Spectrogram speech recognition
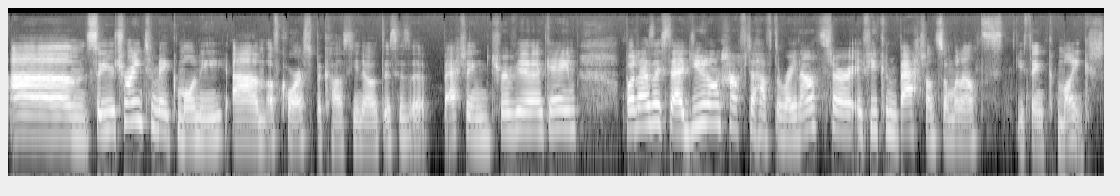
Um, so you're trying to make money, um, of course, because you know this is a betting trivia game. But as I said, you don't have to have the right answer if you can bet on someone else you think might.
